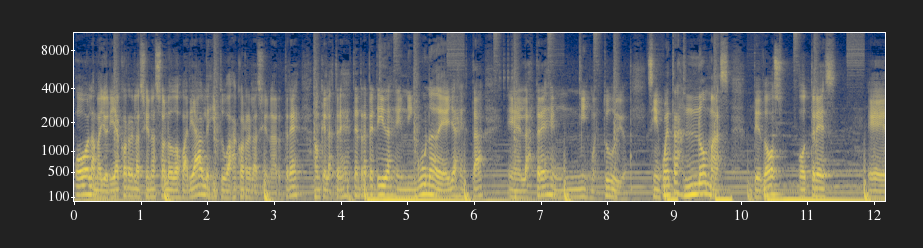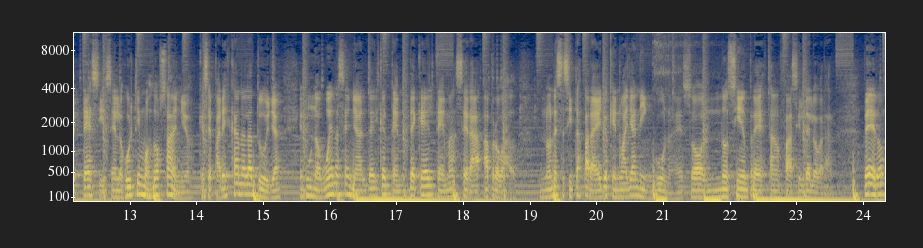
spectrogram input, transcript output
o la mayoría correlaciona solo dos variables y tú vas a correlacionar tres, aunque las tres estén repetidas, en ninguna de ellas está eh, las tres en un mismo estudio. Si encuentras no más de dos o tres eh, tesis en los últimos dos años que se parezcan a la tuya, es una buena señal de que el tema será aprobado no necesitas para ello que no haya ninguna, eso no siempre es tan fácil de lograr. Pero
